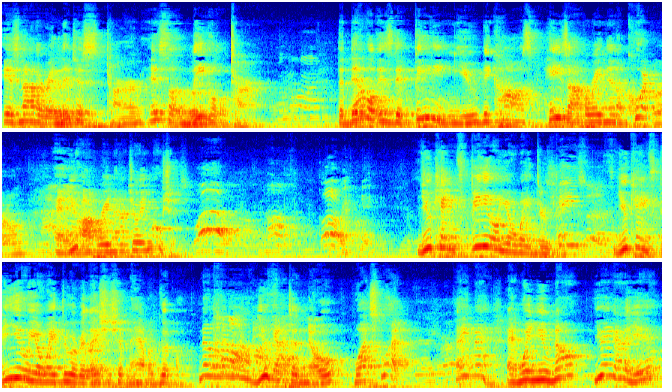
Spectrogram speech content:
is not a religious term, it's a legal term. The devil is defeating you because he's operating in a courtroom and you operating out your emotions. Oh, glory. You can't feel your way through things. Jesus. You can't feel your way through a relationship and have a good one. No, no, no. You got to know what's what. Amen. And when you know, you ain't got to yell.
